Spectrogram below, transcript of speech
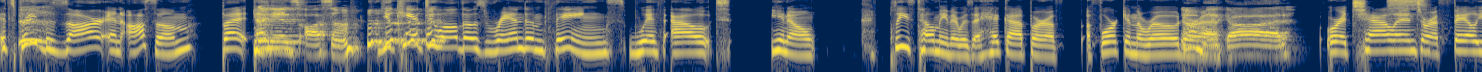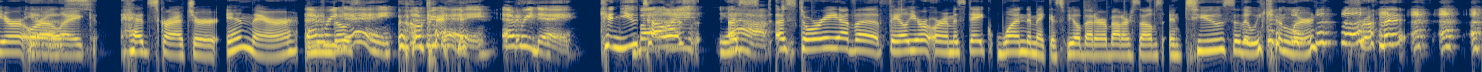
it's pretty bizarre and awesome, but it I mean, is awesome. you can't do all those random things without, you know. Please tell me there was a hiccup or a, a fork in the road. Oh or my a, god! Or a challenge, or a failure, or a like head scratcher in there. Every those, day. Okay. Every day. Every day. Can you but tell I, us yeah. a, a, story of a failure or a mistake? One, to make us feel better about ourselves, and two, so that we can learn from it?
